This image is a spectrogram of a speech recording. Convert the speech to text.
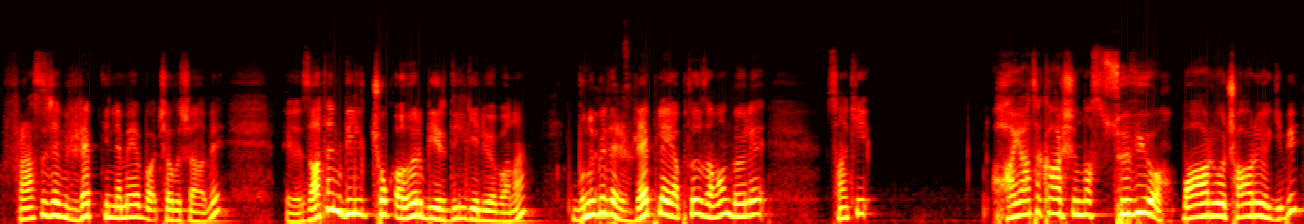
Fransızca bir rap dinlemeye çalış abi. Ee, zaten dil çok ağır bir dil geliyor bana. Bunu bir de raple yaptığı zaman böyle sanki hayata karşı nasıl sövüyor, bağırıyor, çağırıyor gibi.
